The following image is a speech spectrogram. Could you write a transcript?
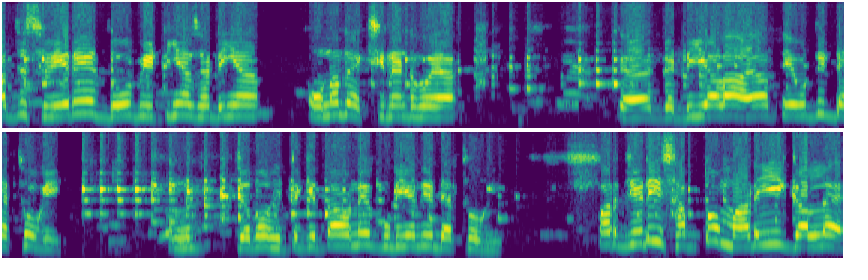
ਅੱਜ ਸਵੇਰੇ ਦੋ ਬੇਟੀਆਂ ਸਾਡੀਆਂ, ਉਹਨਾਂ ਦਾ ਐਕਸੀਡੈਂਟ ਹੋਇਆ। ਗੱਡੀ ਵਾਲਾ ਆਇਆ ਤੇ ਉਹਦੀ ਡੈਥ ਹੋ ਗਈ। ਜਦੋਂ ਹਿੱਟ ਕੀਤਾ, ਉਹਨੇ ਕੁੜੀਆਂ ਦੀ ਡੈਥ ਹੋ ਗਈ। ਪਰ ਜਿਹੜੀ ਸਭ ਤੋਂ ਮਾੜੀ ਗੱਲ ਹੈ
